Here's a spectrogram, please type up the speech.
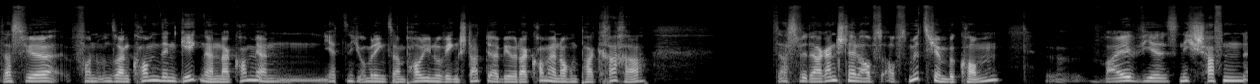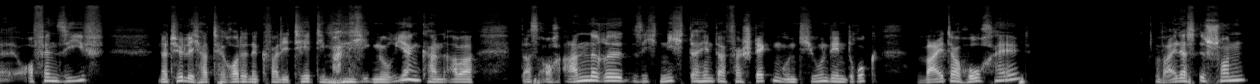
dass wir von unseren kommenden Gegnern, da kommen ja jetzt nicht unbedingt St. Pauli nur wegen Stadtderby, aber da kommen ja noch ein paar Kracher, dass wir da ganz schnell aufs, aufs Mützchen bekommen, weil wir es nicht schaffen, äh, offensiv. Natürlich hat Terodde eine Qualität, die man nicht ignorieren kann, aber dass auch andere sich nicht dahinter verstecken und Tune den Druck weiter hochhält, weil das ist schon,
